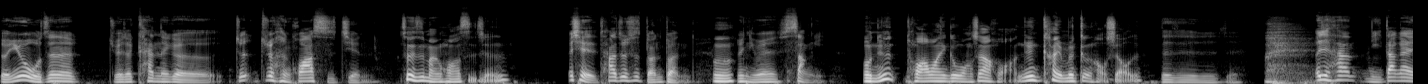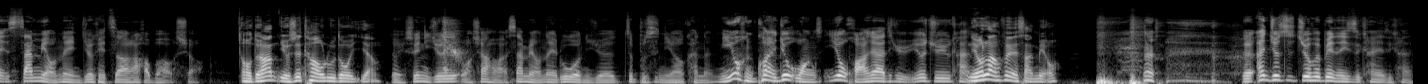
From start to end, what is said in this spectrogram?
对，因为我真的觉得看那个就就很花时间，这也是蛮花时间，而且它就是短短的，嗯，所以你会上瘾。哦，你会滑完一个往下滑，你会看有没有更好笑的。对对对对对，哎，而且它你大概三秒内你就可以知道它好不好笑。哦，对，它有些套路都一样。对，所以你就是往下滑三秒内，如果你觉得这不是你要看的，你又很快就往又滑下去，又继续看，你又浪费了三秒。对，按就是就会变得一直看一直看，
